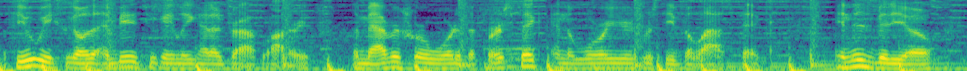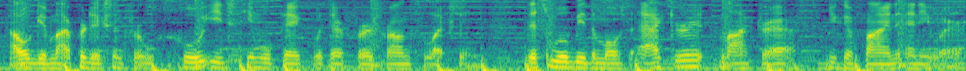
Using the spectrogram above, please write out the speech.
A few weeks ago, the NBA 2K League had a draft lottery. The Mavericks were awarded the first pick and the Warriors received the last pick. In this video, I will give my prediction for who each team will pick with their first round selection. This will be the most accurate mock draft you can find anywhere.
